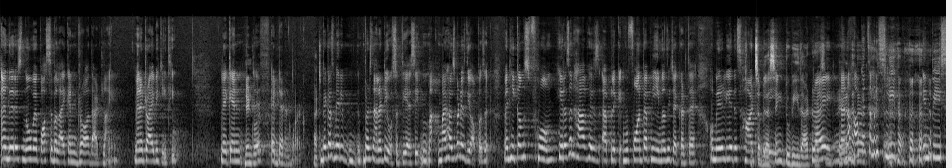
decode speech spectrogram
and there is no way possible I can draw that line میں نے ٹرائی بھی کی تھی لیکن بیکاز میری پرسنالٹی ہو سکتی ہے ایسی my husband is the opposite when he comes home he doesn't have his وہ فون پہ اپنی ای میل ہی چیک کرتا ہے اور میرے لیے this hard to be that right ہے نا how can somebody sleep in peace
